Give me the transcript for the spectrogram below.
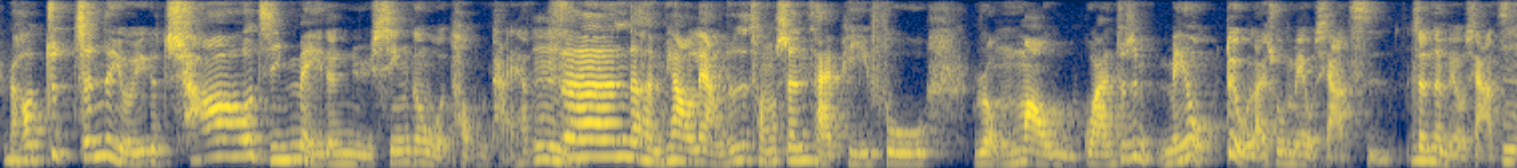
然后就真的有一个超级美的女星跟我同。态，她真的很漂亮，就是从身材、皮肤、容貌、五官，就是没有对我来说没有瑕疵，真的没有瑕疵。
